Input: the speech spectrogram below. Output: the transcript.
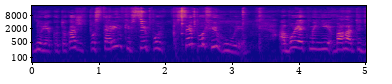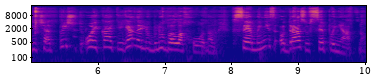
ну, як ото кажуть, по старинки все по, все по фігурі. Або як мені багато дівчат пишуть: ой, Катя, я не люблю балахоном. Все, мені одразу все понятно.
